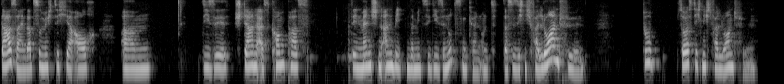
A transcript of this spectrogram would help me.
da sein, dazu möchte ich ja auch ähm, diese Sterne als Kompass den Menschen anbieten, damit sie diese nutzen können und dass sie sich nicht verloren fühlen. Du sollst dich nicht verloren fühlen.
